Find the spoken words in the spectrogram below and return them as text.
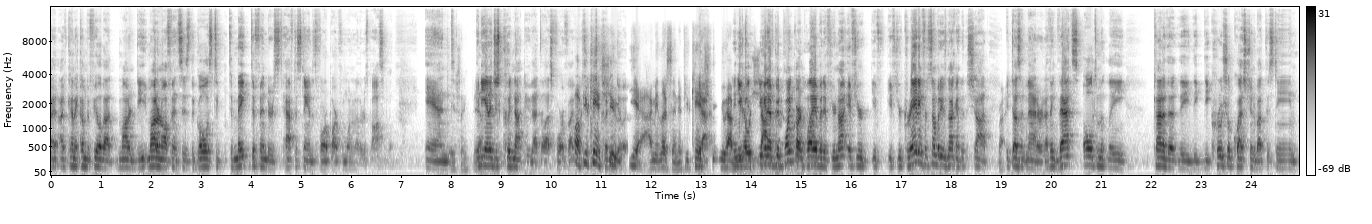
I, have kind of come to feel about modern de- modern offenses. The goal is to, to make defenders have to stand as far apart from one another as possible. And yeah. Indiana just could not do that the last four or five well, years. if you can't shoot, yeah. I mean, listen, if you can't yeah. shoot, you have and you no can, You can have good point guard play, but if you're not, if you're if if you're creating for somebody who's not going to hit the shot, right. it doesn't matter. And I think that's ultimately kind of the, the the the crucial question about this team.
